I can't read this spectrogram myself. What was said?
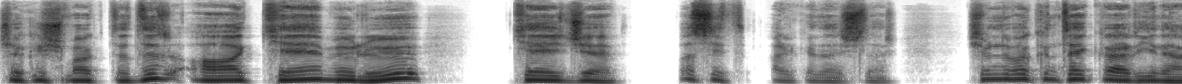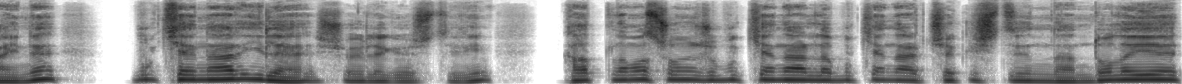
çakışmaktadır. AK bölü KC. Basit arkadaşlar. Şimdi bakın tekrar yine aynı. Bu kenar ile şöyle göstereyim. Katlama sonucu bu kenarla bu kenar çakıştığından dolayı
